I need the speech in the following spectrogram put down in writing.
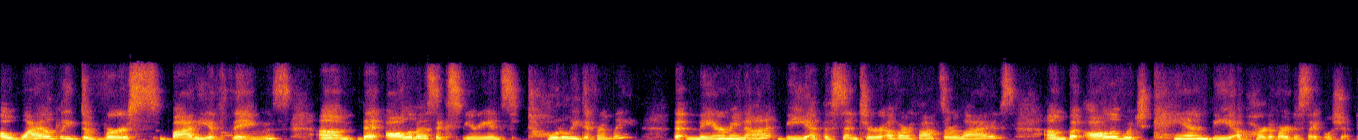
a wildly diverse body of things um, that all of us experience totally differently that may or may not be at the center of our thoughts or lives, um, but all of which can be a part of our discipleship.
